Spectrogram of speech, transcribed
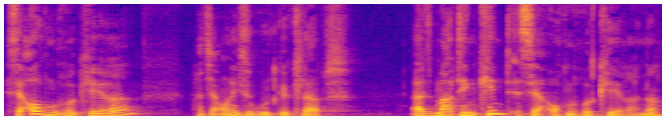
ist ja auch ein Rückkehrer. Hat ja auch nicht so gut geklappt. Also Martin Kind ist ja auch ein Rückkehrer, ne?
